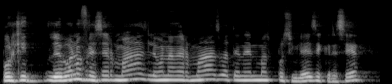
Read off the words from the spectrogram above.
porque le van a ofrecer más, le van a dar más, va a tener más posibilidades de crecer.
